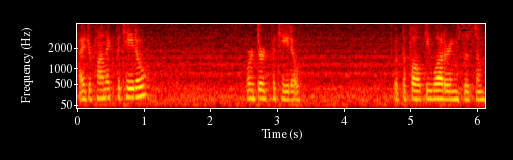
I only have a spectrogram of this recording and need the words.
hydroponic potato or dirt potato with the faulty watering system.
